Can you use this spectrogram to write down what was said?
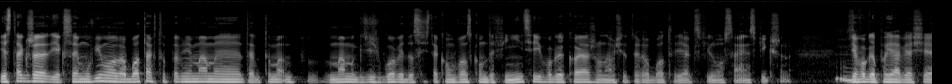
Jest tak, że jak sobie mówimy o robotach, to pewnie mamy, te- to ma, mamy gdzieś w głowie dosyć taką wąską definicję i w ogóle kojarzą nam się te roboty jak z filmów science fiction, gdzie w ogóle pojawia się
